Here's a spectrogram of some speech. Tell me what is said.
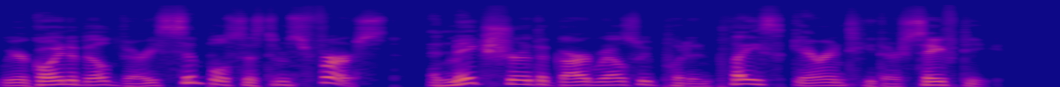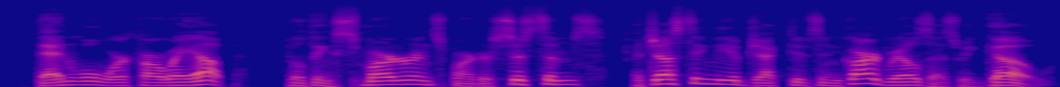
We are going to build very simple systems first and make sure the guardrails we put in place guarantee their safety. Then we'll work our way up building smarter and smarter systems, adjusting the objectives and guardrails as we go.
